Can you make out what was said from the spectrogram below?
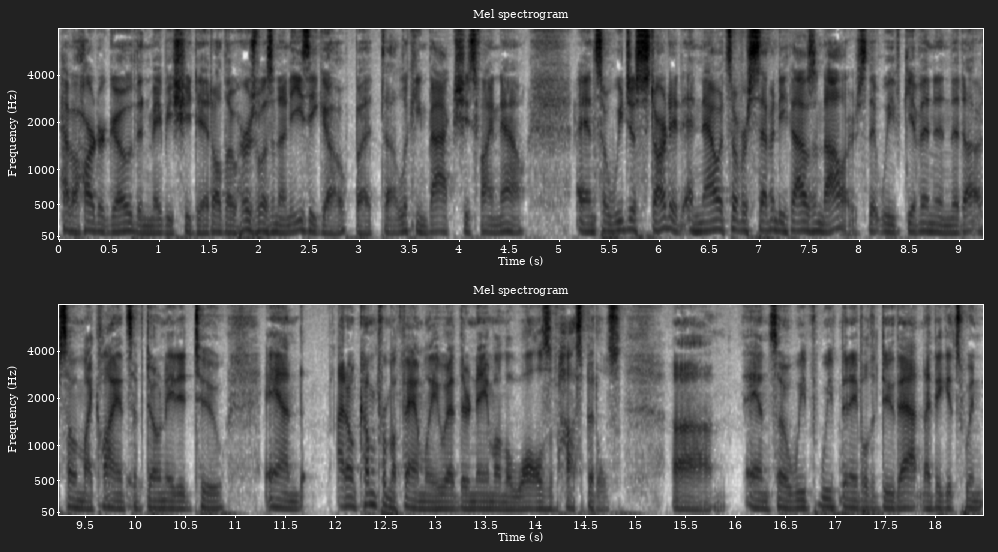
have a harder go than maybe she did, although hers wasn't an easy go. But uh, looking back, she's fine now. And so we just started, and now it's over $70,000 that we've given and that uh, some of my clients have donated to. And I don't come from a family who had their name on the walls of hospitals. Um, and so we've we've been able to do that, and I think it's when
